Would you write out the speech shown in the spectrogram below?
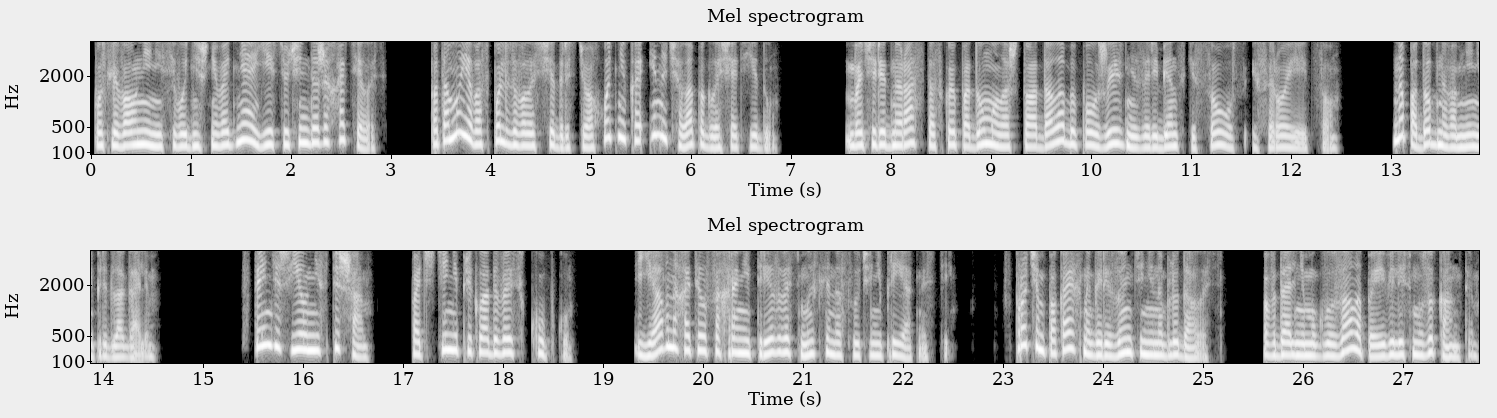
После волнений сегодняшнего дня есть очень даже хотелось, потому я воспользовалась щедростью охотника и начала поглощать еду. В очередной раз с тоской подумала, что отдала бы полжизни за ребенский соус и сырое яйцо. Но подобного мне не предлагали. Стэндиш ел не спеша, почти не прикладываясь к кубку. Явно хотел сохранить трезвость мысли на случай неприятностей. Впрочем, пока их на горизонте не наблюдалось. В дальнем углу зала появились музыканты.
